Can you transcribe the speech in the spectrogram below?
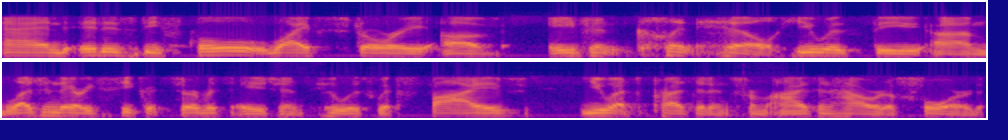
and it is the full life story of Agent Clint Hill. He was the um, legendary Secret Service agent who was with five U.S. presidents from Eisenhower to Ford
